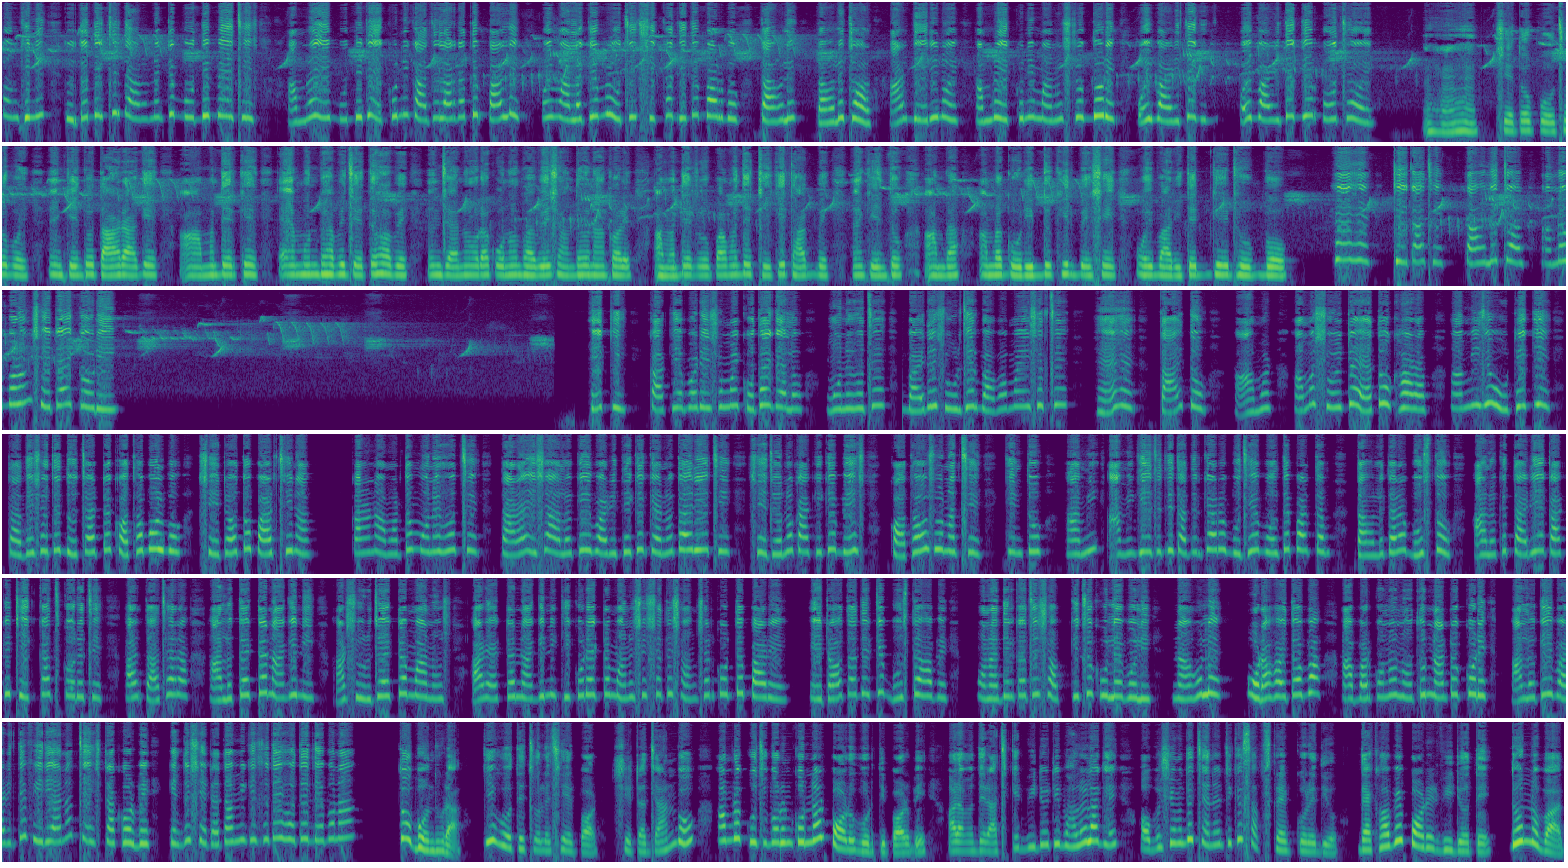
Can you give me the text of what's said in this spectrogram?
পঙ্কিনি তুই তো দেখছি দারুণ একটা বুদ্ধি পেয়েছিস আমরা এই বুদ্ধিটা এখনই কাজে লাগাতে পারলে ওই মালাকে আমরা উচিত শিক্ষা দিতে পারব তাহলে তাহলে চল আর দেরি নয় আমরা এক্ষুনি মানুষ রূপ ধরে ওই বাড়িতে ওই বাড়িতে গিয়ে পৌঁছোই। হ্যাঁ হ্যাঁ সে তো পৌঁছবই। কিন্তু তার আগে আমাদেরকে এমনভাবে যেতে হবে যেন ওরা কোনোভাবেই সন্দেহ না করে। আমাদের রূপ আমাদের ঠিকই থাকবে কিন্তু আমরা আমরা গরিব দুঃখীর বেশে ওই বাড়িতে গিয়ে ঢুকবো। হ্যাঁ হ্যাঁ ঠিক আছে। তাহলে চল আমরা বরং সেটাই করি এ কি কাকি আবার এই সময় কোথায় গেল মনে হচ্ছে বাইরে সূর্যের বাবা মা এসেছে। হ্যাঁ হ্যাঁ তাই তো। আমার আমার শরীরটা এত খারাপ। আমি যে উঠে কি তাদের সাথে দু চারটা কথা বলব, সেটাও তো পারছি না। কারণ আমার তো মনে হচ্ছে তারা এসে আলোকে এই বাড়ি থেকে কেন তাড়িয়েছি সেজন্য কাকিকে বেশ কথাও শোনাচ্ছে। কিন্তু আমি আমি গিয়ে যদি তাদেরকে আরও বুঝিয়ে বলতে পারতাম, তাহলে তারা বুঝতো আলোকে তাড়িয়ে কাকে ঠিক কাজ করেছে। আর তাছাড়া আলো তো একটা নাগিনী, আর সূর্য একটা মানুষ। আর একটা নাগিনী কি করে একটা মানুষের সাথে সংসার করতে পারে? এটাও তাদেরকে বুঝতে হবে। ওনাদের কাছে সবকিছু খুলে বলি। না হলে ওরা হয়তো বা আবার কোনো নতুন নাটক করে আলোকেই বাড়িতে ফিরিয়ে আনার চেষ্টা করবে। কিন্তু সেটা তো আমি কিছুতেই হতে দেব না। তো বন্ধুরা, কি হতে চলেছে এরপর? সেটা জানব আমরা কুচবরণ কন্যার পরবর্তী পর্বে। আর আমাদের আজকের ভিডিওটি ভালো লাগলে অবশ্যই আমাদের চ্যানেলটিকে সাবস্ক্রাইব করে দিও। দেখা হবে পরের ভিডিওতে। ধন্যবাদ।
